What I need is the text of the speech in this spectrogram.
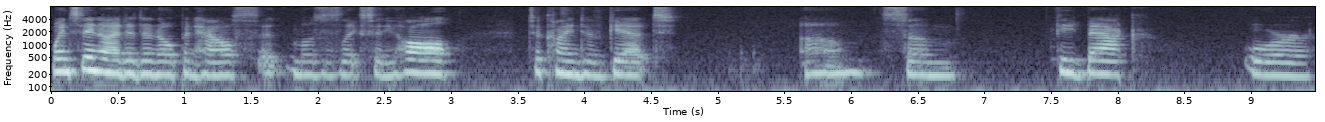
Wednesday night at an open house at Moses Lake City Hall to kind of get um, some feedback or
